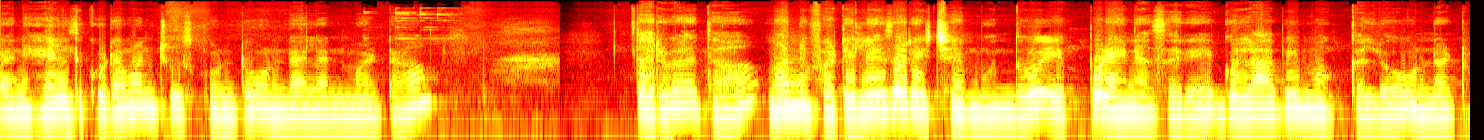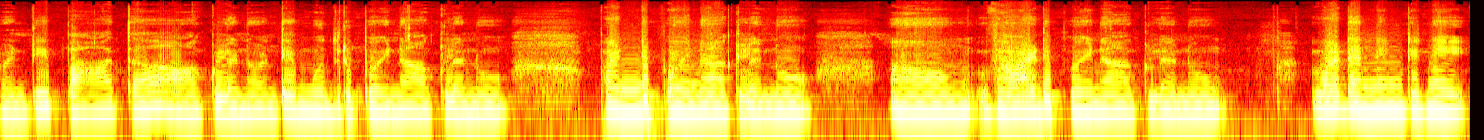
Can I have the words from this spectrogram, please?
దాని హెల్త్ కూడా మనం చూసుకుంటూ ఉండాలన్నమాట. తర్వాత మనం ఫర్టిలైజర్ ఇచ్చే ముందు ఎప్పుడైనా సరే గులాబీ మొక్కలో ఉన్నటువంటి పాత ఆకులను అంటే ముదిరిపోయిన ఆకులను పండిపోయిన ఆకులను వాడిపోయిన ఆకులను వాటన్నింటినీ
